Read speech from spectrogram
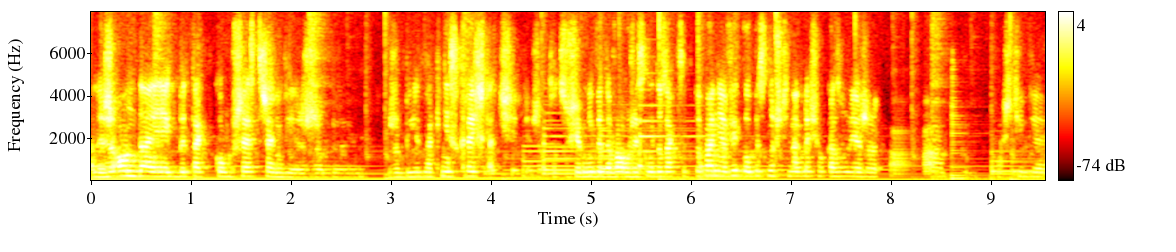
ale że on daje jakby taką przestrzeń, wiesz, żeby, żeby jednak nie skreślać siebie, że to, co się mi wydawało, że jest nie do zaakceptowania, w jego obecności nagle się okazuje, że a, a właściwie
